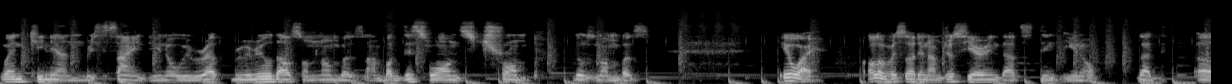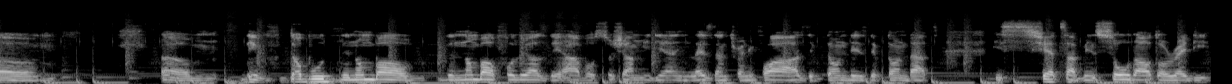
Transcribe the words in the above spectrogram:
when Kylian resigned, you know, we, re- we reeled out some numbers, um, but this one's trump those numbers. Anyway, all of a sudden, I'm just hearing that, you know, that um, um, they've doubled the number of the number of followers they have on social media in less than 24 hours. They've done this, they've done that. His shirts have been sold out already.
